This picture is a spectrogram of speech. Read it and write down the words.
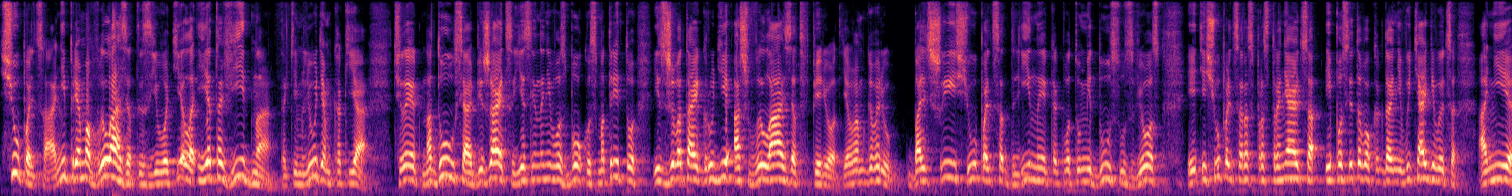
щупальца, они прямо вылазят из его тела, и это видно таким людям, как я. Человек надулся, обижается, если на него сбоку смотреть, то из живота и груди аж вылазят вперед. Я вам говорю, большие щупальца, длинные, как вот у медуз, у звезд. И эти щупальца распространяются, и после того, когда они вытягиваются, они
